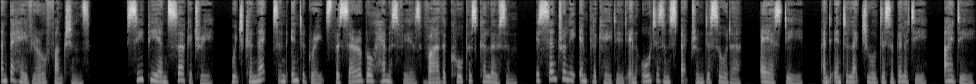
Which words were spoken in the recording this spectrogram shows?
and behavioral functions. CPN circuitry, which connects and integrates the cerebral hemispheres via the corpus callosum, is centrally implicated in autism spectrum disorder, ASD, and intellectual disability, ID.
